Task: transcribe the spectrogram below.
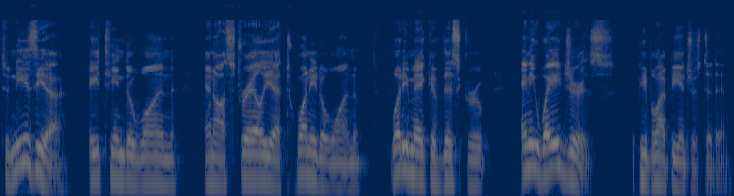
Tunisia, 18 to 1. And Australia, 20 to 1. What do you make of this group? Any wagers people might be interested in?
